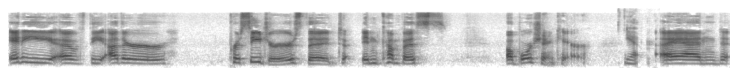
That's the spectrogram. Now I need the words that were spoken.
any of the other procedures that encompass abortion care. Yep. And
